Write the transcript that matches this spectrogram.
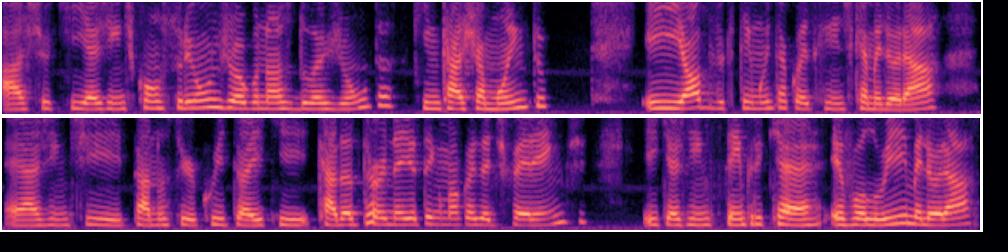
acho que a gente construiu um jogo nós duas juntas, que encaixa muito. E óbvio que tem muita coisa que a gente quer melhorar. É, a gente tá no circuito aí que cada torneio tem uma coisa diferente e que a gente sempre quer evoluir, melhorar.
